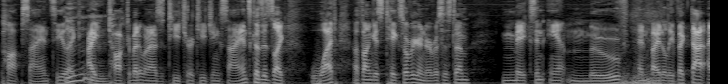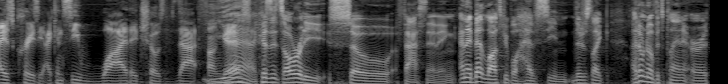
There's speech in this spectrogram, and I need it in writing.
pop sciencey. Like I mm. talked about it when I was a teacher teaching science because it's like what a fungus takes over your nervous system, makes an ant move and bite a leaf. Like that is crazy. I can see why they chose that fungus. Yeah, because it's already so fascinating, and I bet lots of people have seen. There's like I don't know if it's Planet Earth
